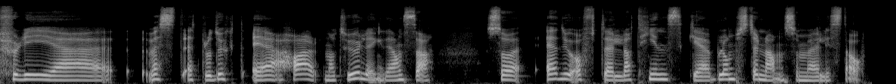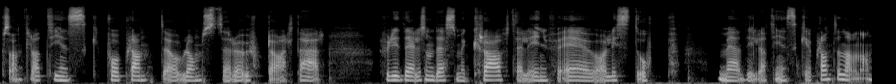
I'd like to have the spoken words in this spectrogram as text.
Fordi eh, hvis et produkt er, har naturlige ingredienser, så er det jo ofte latinske blomsternavn som er lista opp. Sant? Latinsk på planter og blomster og urter og alt det her. Fordi det er liksom det som er krav til innenfor EU å liste opp med de latinske plantenavnene.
